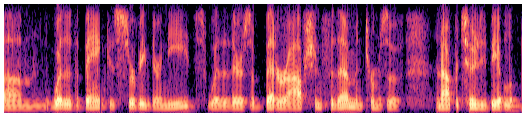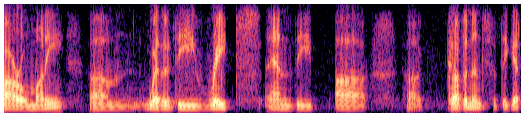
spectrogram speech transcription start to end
um, whether the bank is serving their needs, whether there's a better option for them in terms of an opportunity to be able to borrow money, um, whether the rates and the uh, uh, covenants that they get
